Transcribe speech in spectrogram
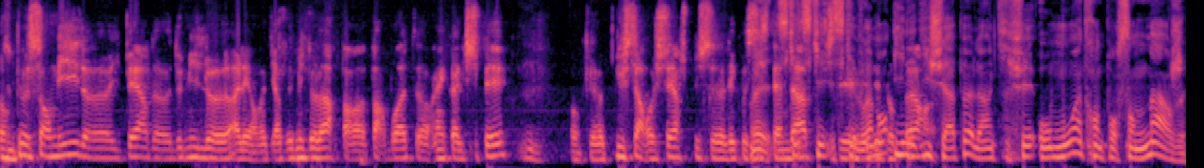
Donc 200 000, euh, ils perdent 2000, euh, allez, on va dire 2000 dollars par, par boîte rien qu'à le chipper. Hmm. Donc euh, plus la recherche, plus euh, l'écosystème Ce, qui, est vraiment inédit chez Apple, hein, qui fait au moins 30% de marge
